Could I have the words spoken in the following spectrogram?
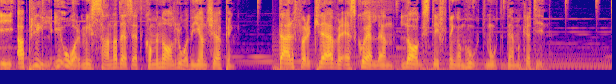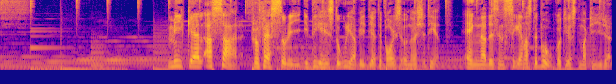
I april i år misshandlades ett kommunalråd i Jönköping. Därför kräver SKL en lagstiftning om hot mot demokratin. Mikael Azar, professor i idéhistoria vid Göteborgs universitet, ägnade sin senaste bok åt just martyrer.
